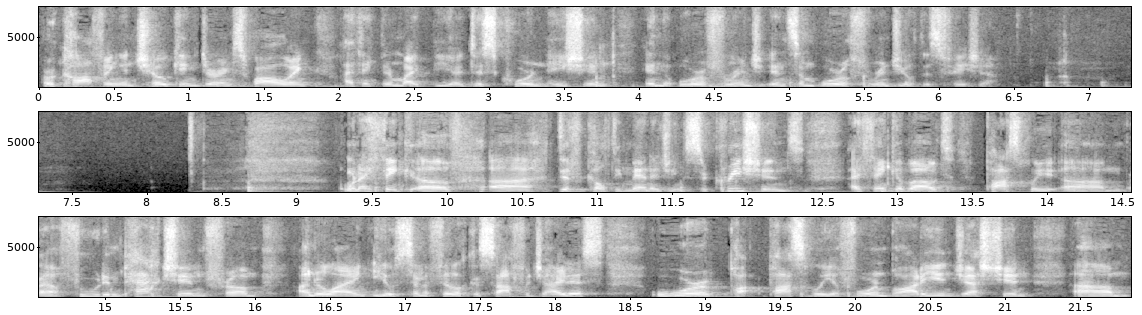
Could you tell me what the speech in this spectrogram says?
or coughing and choking during swallowing, I think there might be a discoordination in the oropharyngeal, in some oropharyngeal dysphagia. When I think of uh, difficulty managing secretions, I think about possibly um, uh, food impaction from underlying eosinophilic esophagitis or po possibly a foreign body ingestion um,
